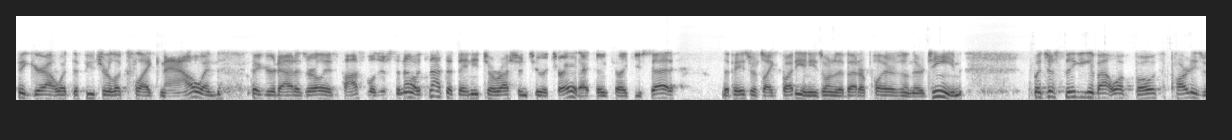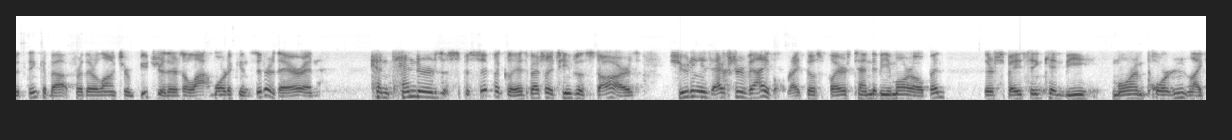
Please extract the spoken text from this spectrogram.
figure out what the future looks like now and figure it out as early as possible just to know. It's not that they need to rush into a trade. I think, like you said, the Pacers like Buddy and he's one of the better players on their team. But just thinking about what both parties would think about for their long term future, there's a lot more to consider there. And contenders specifically, especially teams with stars, shooting is extra valuable, right? Those players tend to be more open their spacing can be more important. Like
